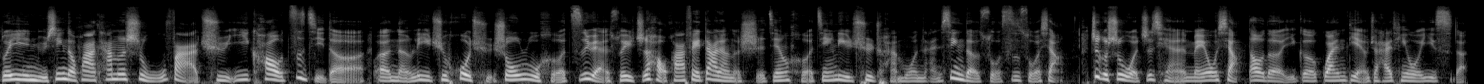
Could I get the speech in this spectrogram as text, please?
所以女性的话，她们是无法去依靠自己的呃能力去获取收入和资源，所以只好花费大量的时间和精力去揣摩男性。的所思所想，这个是我之前没有想到的一个观点，我觉得还挺有意思的。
